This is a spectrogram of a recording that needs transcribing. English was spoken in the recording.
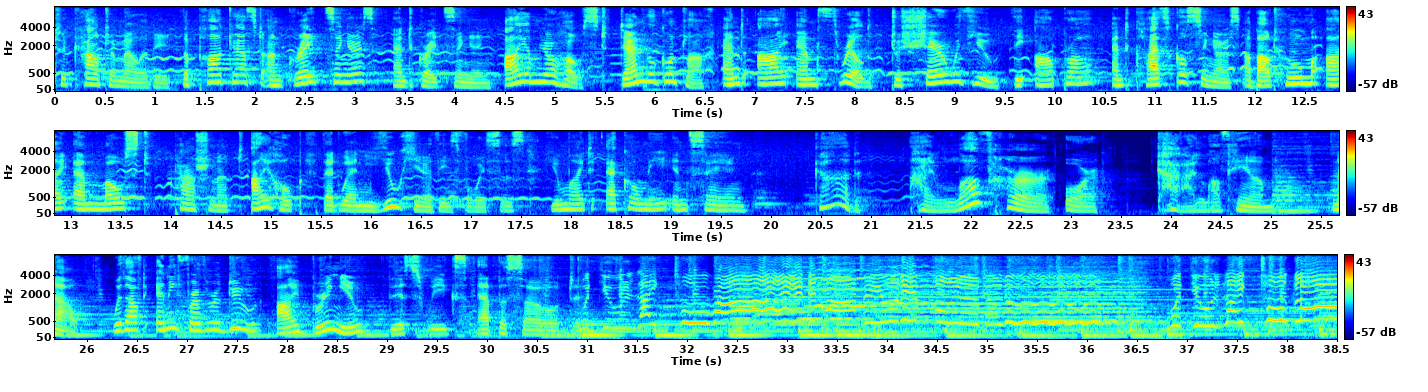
to Counter Melody, the podcast on great singers and great singing. I am your host, Daniel Gundlach, and I am thrilled to share with you the opera and classical singers about whom I am most passionate. I hope that when you hear these voices, you might echo me in saying, God, I love her, or God, I love him. Now, without any further ado, I bring you this week's episode. Would you like to ride in my beautiful balloon? Would you like to glide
